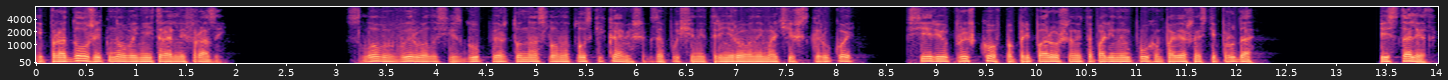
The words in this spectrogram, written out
и продолжить новой нейтральной фразой. Слово вырвалось из губ Пертуна, словно плоский камешек, запущенный тренированной мальчишеской рукой, в серию прыжков по припорошенной тополиным пухом поверхности пруда. Пистолет.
